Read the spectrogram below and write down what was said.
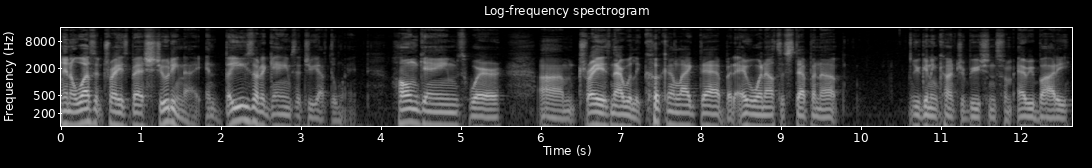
and it wasn't Trae's best shooting night. And these are the games that you have to win. Home games where um, Trae is not really cooking like that, but everyone else is stepping up. You're getting contributions from everybody,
